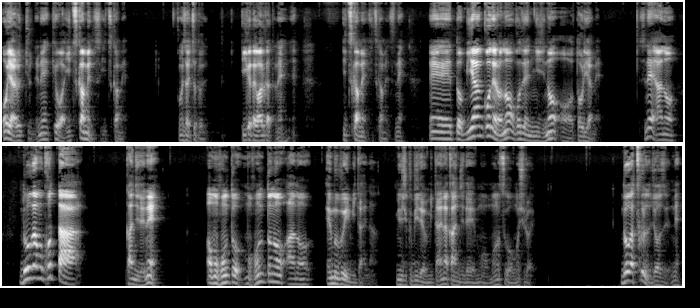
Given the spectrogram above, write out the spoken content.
をやるっていうんでね、今日は5日目です、5日目。ごめんなさい、ちょっと言い方が悪かったね。5日目、5日目ですね。えっ、と、ビアンコネロの午前2時の通り雨ですね。あの、動画も凝った感じでね、あ、もう本当もう本当のあの、MV みたいな、ミュージックビデオみたいな感じで、もうものすごい面白い。動画作るの上手でね。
